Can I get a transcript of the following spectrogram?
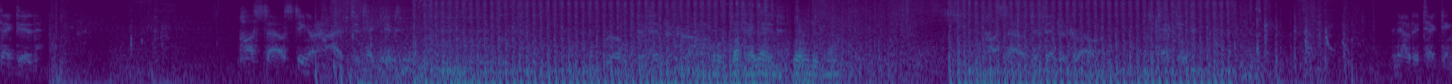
detected. Hostile Stinger Hive detected. Rogue Defender Oh Drone got detected. exploded now. Hostile Defender Drone detected. Now detecting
